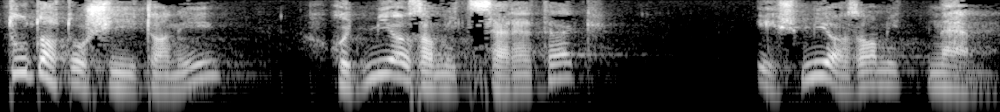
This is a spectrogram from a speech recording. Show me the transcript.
tudatosítani, hogy mi az, amit szeretek, és mi az, amit nem.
